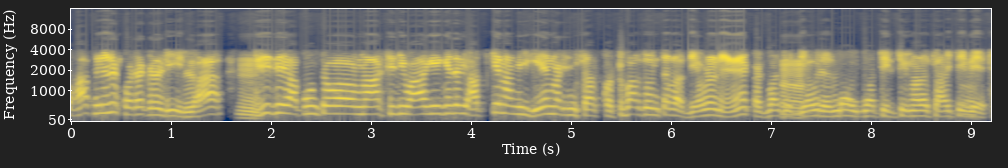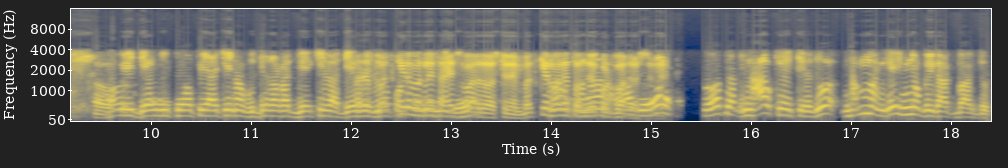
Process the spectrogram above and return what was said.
ದಾಖಲೆನೇ ಕೊಡಕ್ ರೆಡಿ ಇಲ್ಲ. ಅಕೌಂಟ್ ಮಾಡ್ಸಿದೀವಿ. ಹಾಗೆ ಹೀಗೆ ಅಂದ್ರೆ ಅದಕ್ಕೆ ನಾನು ಈಗ ಏನ್ ಮಾಡಿದೀನಿ ಸರ್ ಕಟ್ಟಬಾರ್ದು ಅಂತಲ್ಲ ದೇವರನ್ನೇ. ಕಟ್ಟಬಾರ್ದು ದೇವ್ರೆಲ್ಲ ದೇವರೆಲ್ಲ ಇವತ್ತು ಇರ್ತೀನಲ್ಲ ಸಾಯ್ತೀವಿ ಹೋಗಿ ದೇವ್ರಿಗೆ ಟೋಪಿ ಹಾಕಿ ನಾವು ಉದ್ದಾರಾಗೋದ್ ಆಗೋದು ಬೇಕಿಲ್ಲ ದೇವ್ರಿಗೆ ಅಷ್ಟೇ ಬದುಕಿರುವಾಗ ತೊಂದರೆ ಹಾ, ಕೊಡ್ಬಾರ್ದು ಅಷ್ಟೇ ನಾವು ಕೇಳ್ತಿರೋದು ನಮ್ಮಂಗೆ ಇನ್ನೊಬ್ರಿಗೆ ಆಗ್ಬಾರ್ದು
